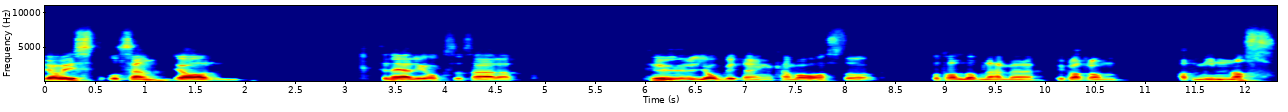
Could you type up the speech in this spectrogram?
Ja, visst, och sen, ja, sen är det ju också så här att hur jobbigt det än kan vara så på tal om det här med, vi pratar om att minnas.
